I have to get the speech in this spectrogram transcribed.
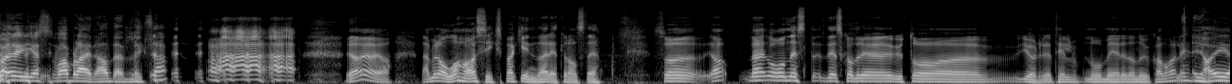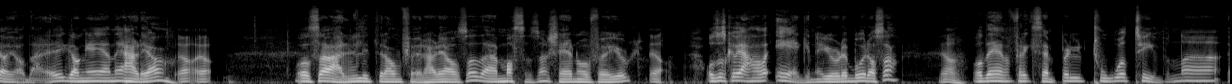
bare Jøss, hva blei det av den, liksom? Ja, ja, ja. Nei, men alle har sixpack inni der et eller annet sted. Så ja. Nei, og neste det Skal dere ut og øh, gjøre dere til noe mer denne uka, da, eller? Ja, ja, ja, det er i gang igjen i helga. Ja, ja. Og så er det litt før helga også. Det er masse som skjer nå før jul. Ja. Og så skal vi ha egne julebord også. Ja. Og det er f.eks. 22. Uh,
